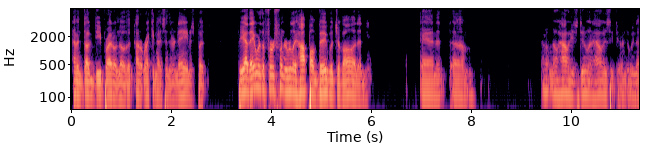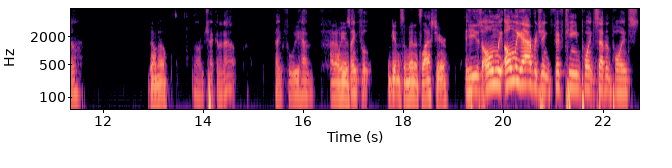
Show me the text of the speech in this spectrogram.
haven't dug deeper. I don't know that I don't recognize their names, but but yeah, they were the first one to really hop on big with Javon, and and it, um, I don't know how he's doing. How is he doing? Do we know? Don't know. Well, I'm checking it out. Thankful we have. I know he was thankful getting some minutes last year. He's only only averaging 15.7 points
